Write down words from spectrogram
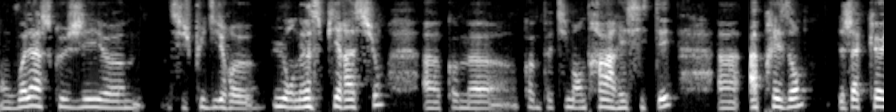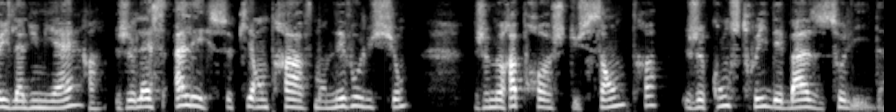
Donc voilà ce que j'ai, si je puis dire, eu en inspiration comme, comme petit mantra à réciter. à présent, J'accueille la lumière, je laisse aller ce qui entrave mon évolution, je me rapproche du centre, je construis des bases solides.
